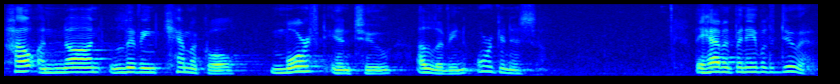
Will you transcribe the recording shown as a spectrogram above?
how a non living chemical morphed into a living organism. They haven't been able to do it.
